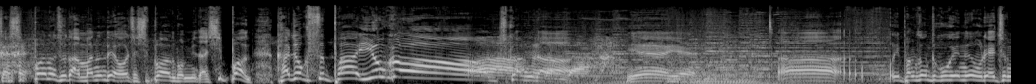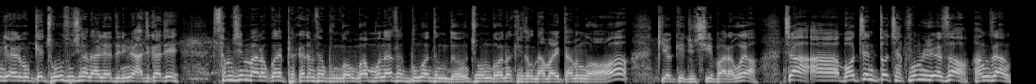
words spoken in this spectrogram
자, 10번은 저도 안 맞는데요. 자, 10번 봅니다. 10번. 가족 스파 이용권! 축하합니다. 감사합니다. 예, 예. 아, 우리 방송 듣고 있는 우리 애청자 여러분께 좋은 소식 하나 알려드리면 아직까지 30만 원권의 백화점 상품권과 문화 상품권 등등 좋은 거는 계속 남아 있다는 거 기억해 주시기 바라고요 자, 아, 멋진 또 작품을 위해서 항상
